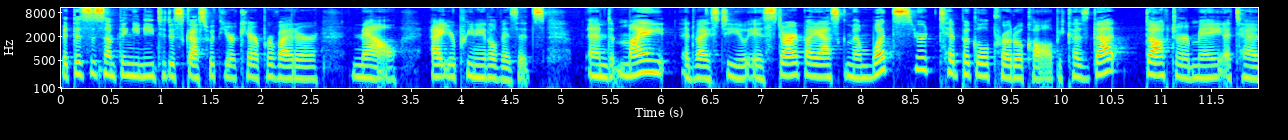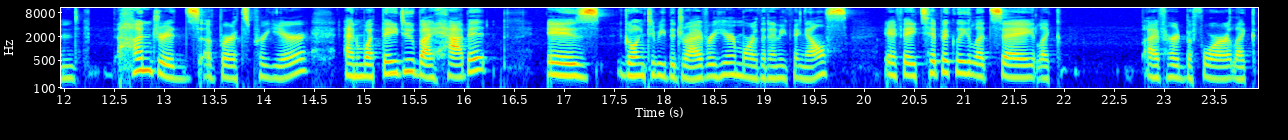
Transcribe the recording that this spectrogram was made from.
but this is something you need to discuss with your care provider now at your prenatal visits. And my advice to you is start by asking them, what's your typical protocol? Because that doctor may attend hundreds of births per year. And what they do by habit is going to be the driver here more than anything else. If they typically, let's say, like I've heard before, like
